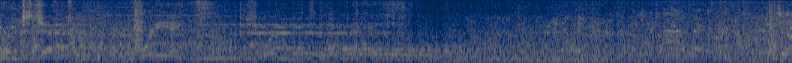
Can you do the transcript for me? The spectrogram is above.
let me just check. 48. Sure?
